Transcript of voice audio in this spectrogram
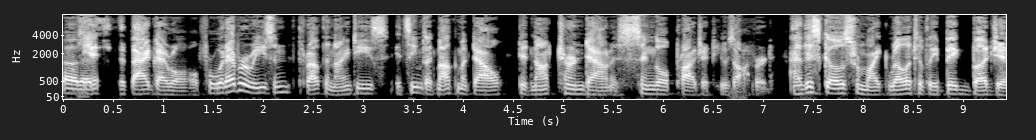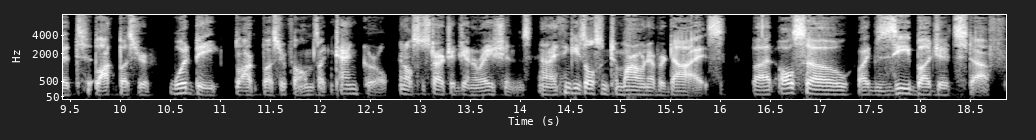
Oh, the bad guy role. For whatever reason, throughout the 90s, it seems like Malcolm McDowell did not turn down a single project he was offered. And this goes from like relatively big budget blockbuster, would-be blockbuster films like Tank Girl and also Star Trek Generations. And I think he's also in Tomorrow Never Dies. But also like Z-budget stuff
